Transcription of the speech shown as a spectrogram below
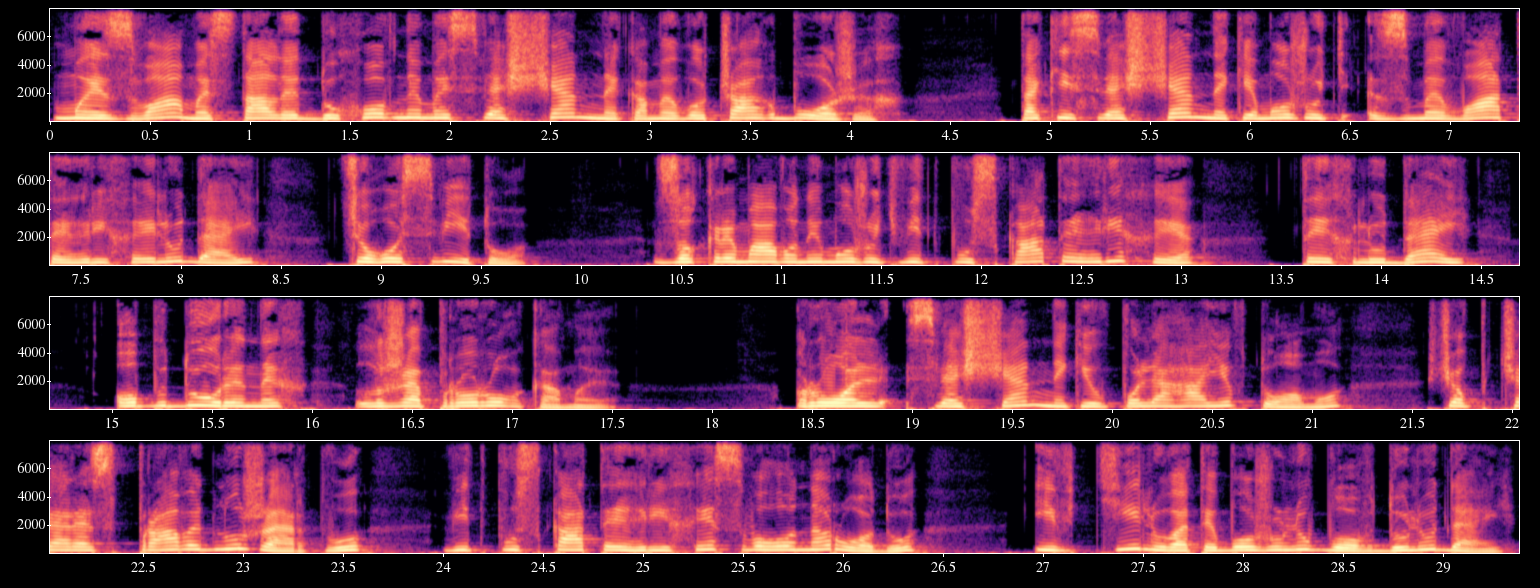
ми з вами стали духовними священниками в очах Божих. Такі священники можуть змивати гріхи людей цього світу. Зокрема, вони можуть відпускати гріхи тих людей, обдурених лжепророками. Роль священників полягає в тому, щоб через праведну жертву відпускати гріхи свого народу і втілювати Божу любов до людей.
